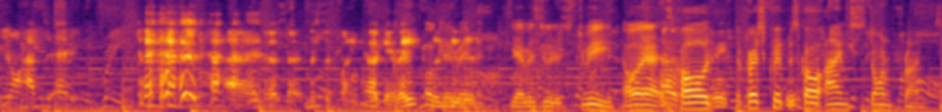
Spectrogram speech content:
you don't have to edit. Alright, that's alright. Mr. Funny. Okay, ready? let's Okay, do Raymond. this. Yeah, let's do this. Three. Oh yeah, it's Oh, called. three. The first clip is called "I'm Stormfront."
